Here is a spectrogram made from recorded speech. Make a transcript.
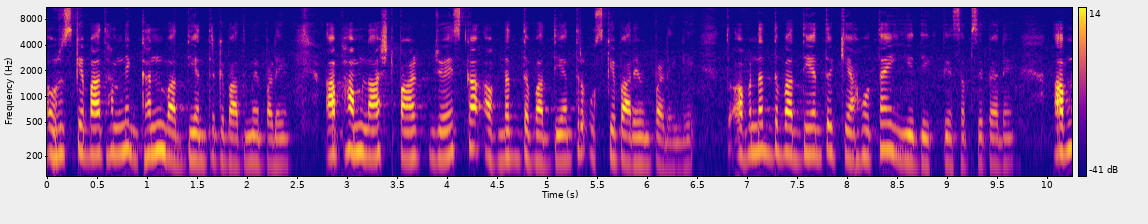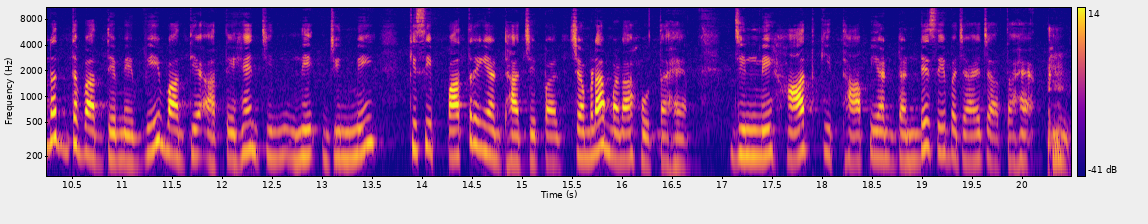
और उसके बाद हमने घन वाद्य यंत्र के बारे में पढ़े। अब हम लास्ट पार्ट जो है, इसका अवनद्ध वाद्य यंत्र, उसके बारे में पढ़ेंगे। तो अवनद्ध वाद्य यंत्र क्या होता है, ये देखते हैं सबसे पहले। अवनद्ध वाद्य में वे वाद्य आते हैं जिन जिनमें किसी पात्र या ढांचे पर चमड़ा मड़ा होता है, जिनमें हाथ की थाप या डंडे से बजाया जाता है।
